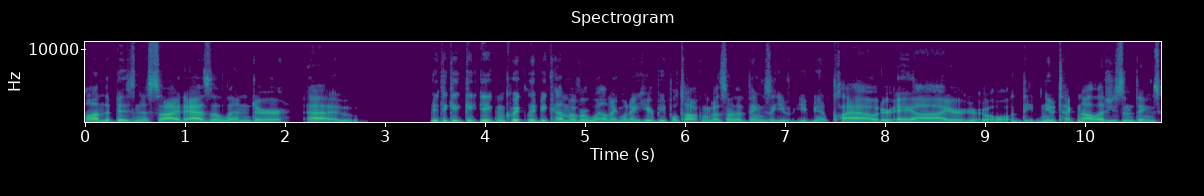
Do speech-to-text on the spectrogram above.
on the business side as a lender, uh, it, it, it, can quickly become overwhelming when I hear people talking about some of the things that you, you know, cloud or AI or, or the new technologies and things.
